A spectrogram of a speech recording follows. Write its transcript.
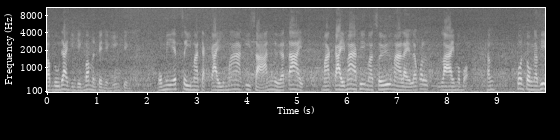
รับรู้ได้จริง ๆ ว่ามันเป็นอย่างนี้จริงๆผมมี FC มาจากไกลมากอีสานเหนือใต้ มาไกลมากที่มาซื้อมาอะไร แล้วก็ไลน์มาบอกทั้ง พ้นตรงนะพี่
